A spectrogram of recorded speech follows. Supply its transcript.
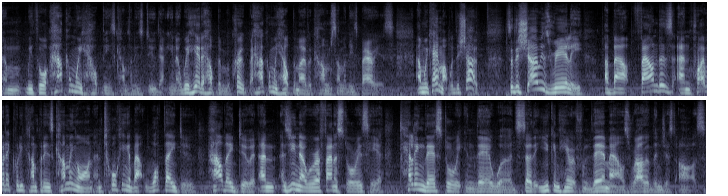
and we thought, how can we help these companies do that? You know, we're here to help them recruit, but how can we help them overcome some of these barriers? And we came up with the show. So the show is really about founders and private equity companies coming on and talking about what they do, how they do it. And as you know, we're a fan of stories here, telling their story in their words so that you can hear it from their mouths rather than just ours.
